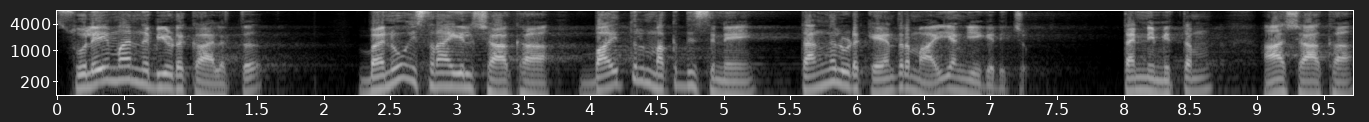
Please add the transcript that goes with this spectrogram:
സുലൈമാൻ നബിയുടെ കാലത്ത് ബനു ഇസ്രായേൽ ശാഖ ബൈത്തുൽ മഖ്ദിസിനെ തങ്ങളുടെ കേന്ദ്രമായി അംഗീകരിച്ചു. തന്നിമിത്തം ആ ശാഖ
